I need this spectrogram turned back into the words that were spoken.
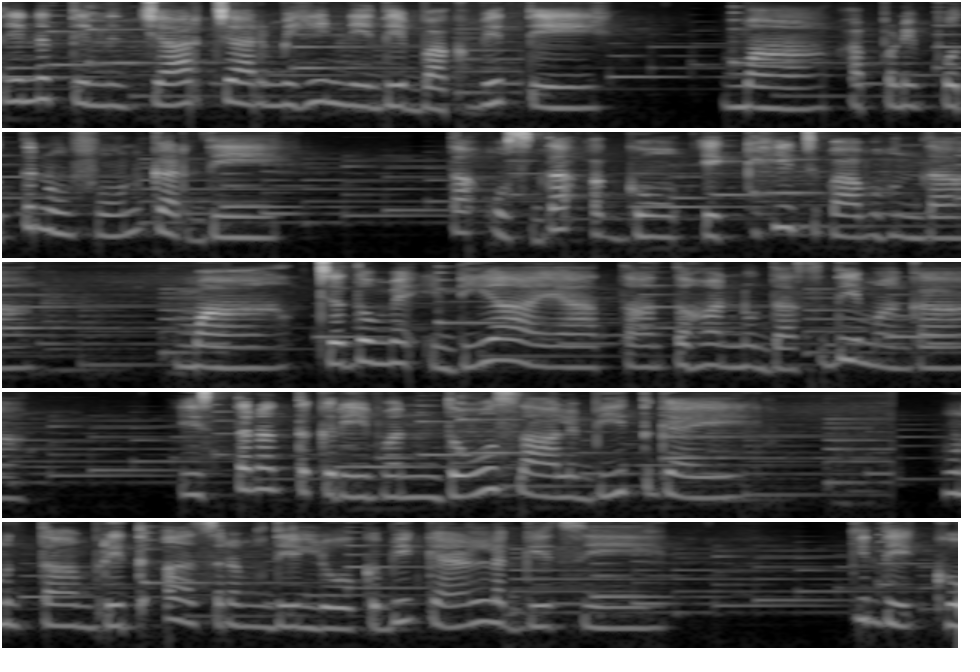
ਤਿੰਨ ਤਿੰਨ ਚਾਰ ਚਾਰ ਮਹੀਨੇ ਦੇ ਵਕਫੇ ਤੇ ਮਾਂ ਆਪਣੇ ਪੁੱਤ ਨੂੰ ਫੋਨ ਕਰਦੀ, ਤਾਂ ਉਸ ਦਾ ਅੱਗੋਂ ਇੱਕ ਹੀ ਜਵਾਬ ਹੁੰਦਾ, ਮਾਂ, ਜਦੋਂ ਮੈਂ ਇੰਡੀਆ ਆਇਆ ਤਾਂ ਤੁਹਾਨੂੰ ਦੱਸ ਦੇਵਾਂਗਾ। ਇਸ ਤਰ੍ਹਾਂ ਤਕਰੀਬਨ 2 ਸਾਲ ਬੀਤ ਗਏ। ਹੁਣ ਤਾਂ ਬ੍ਰਿਧ ਆਸ਼ਰਮ ਦੇ ਲੋਕ ਵੀ ਕਹਿਣ ਲੱਗੇ ਸੀ ਕਿ ਦੇਖੋ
